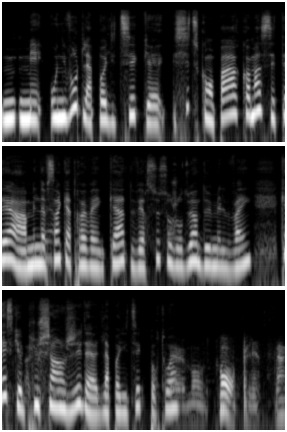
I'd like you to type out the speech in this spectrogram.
Mais au niveau de la politique, si tu compares comment c'était en 1984 versus aujourd'hui en 2020, qu'est-ce qui a le plus changé de, de la politique? Politique pour toi? Un monde complètement.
